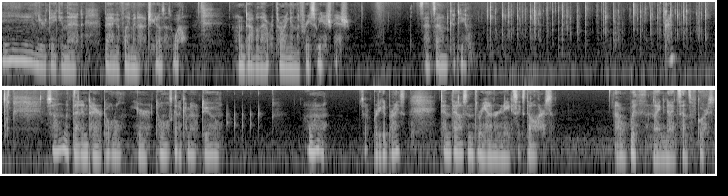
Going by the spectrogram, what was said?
And you're taking that bag of flaming Hot Cheetos as well. On top of that, we're throwing in the free Swedish fish. Does that sound good to you? Okay. So, with that entire total, your total's going to come out to. Oh, wow. It's a pretty good price. $10,386. Oh, uh, with 99 cents, of course.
